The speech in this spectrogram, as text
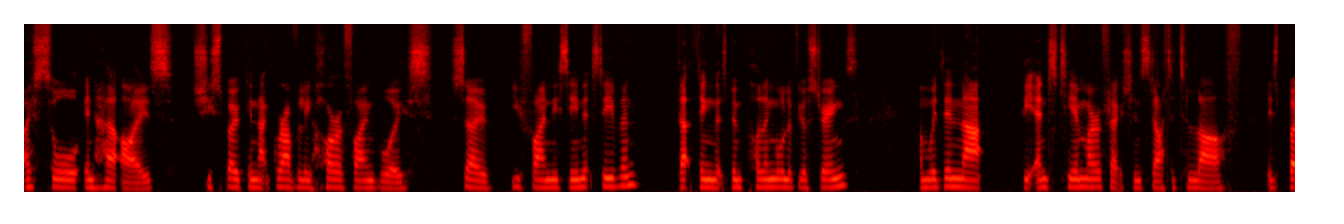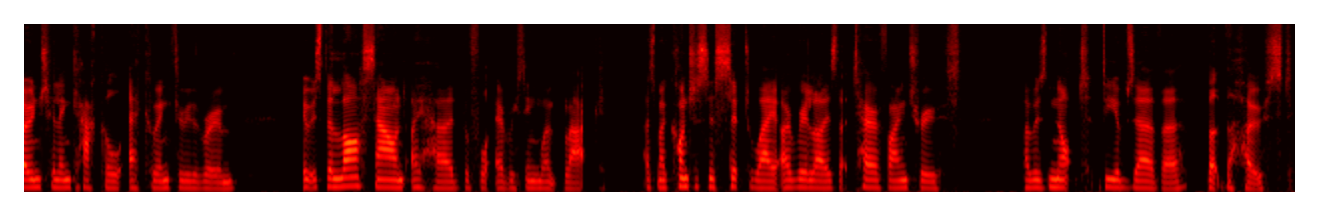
I saw in her eyes. She spoke in that gravelly, horrifying voice. So, you finally seen it, Stephen? That thing that's been pulling all of your strings? And within that, the entity in my reflection started to laugh, its bone chilling cackle echoing through the room. It was the last sound I heard before everything went black. As my consciousness slipped away, I realized that terrifying truth. I was not the observer, but the host.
